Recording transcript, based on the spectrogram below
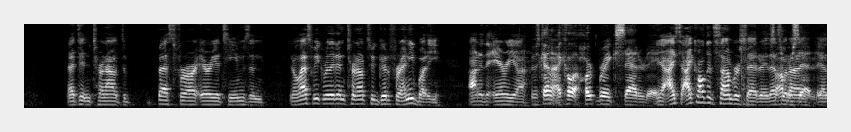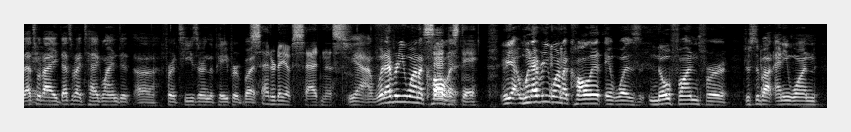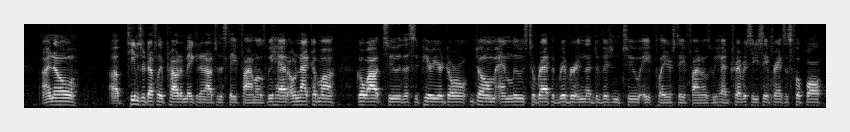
that didn't turn out the best for our area teams. And you know, last week really didn't turn out too good for anybody out of the area. It was kind of I call it Heartbreak Saturday. Yeah, I, I called it somber Saturday. That's Somber what I Saturday, yeah that's yeah. what I that's what I taglined it uh, for a teaser in the paper. But Saturday of sadness. yeah, whatever you want to call Sadness it. Day. Yeah, whatever you want to call it, it was no fun for just about anyone. I know uh, teams are definitely proud of making it out to the state finals. We had Onekama go out to the Superior Dome and lose to Rapid River in the Division Two eight-player state finals. We had Traverse City St. Francis football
